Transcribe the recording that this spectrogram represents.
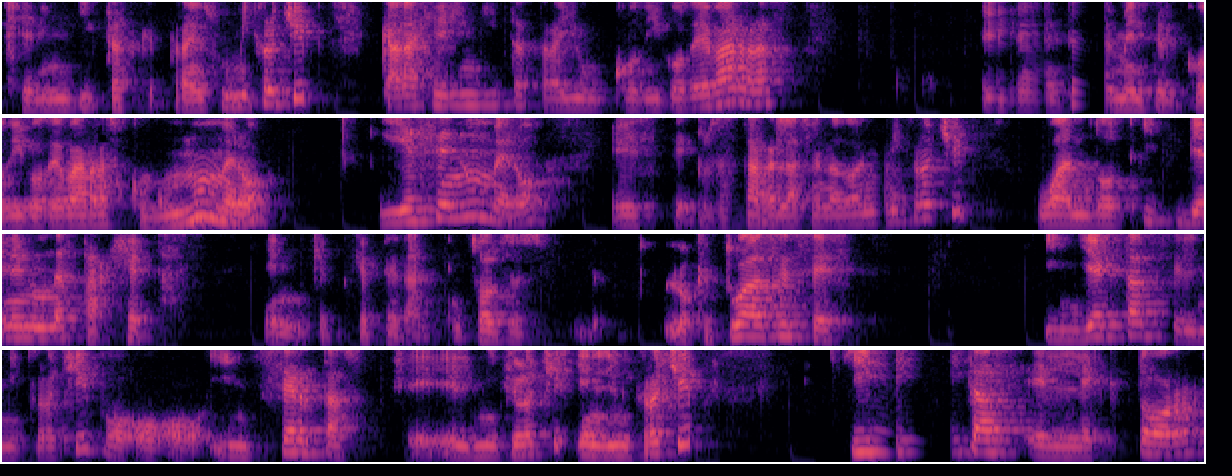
jeringuitas que traen su microchip. Cada jeringuita trae un código de barras, evidentemente el código de barras con un número y ese número este, pues está relacionado al microchip cuando vienen unas tarjetas en, que, te dan. Entonces, lo que tú haces es inyectas el microchip o, insertas el microchip, en el microchip, quitas el lector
